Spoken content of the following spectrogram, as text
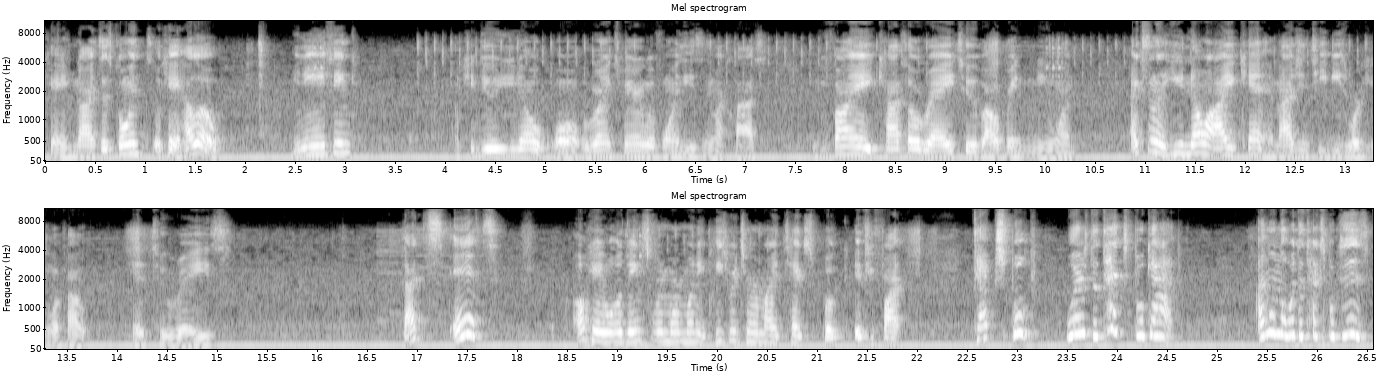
Okay, nice. Let's go in. Okay, hello. You need anything? Okay, dude. You know, oh, we're gonna experiment with one of these in my class. If you find a cathode ray tube, I'll bring me one. Excellent, you know I can't imagine TVs working without it two rays. That's it! Okay, well thanks for more money. Please return my textbook if you find... Textbook? Where's the textbook at? I don't know what the textbook is.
